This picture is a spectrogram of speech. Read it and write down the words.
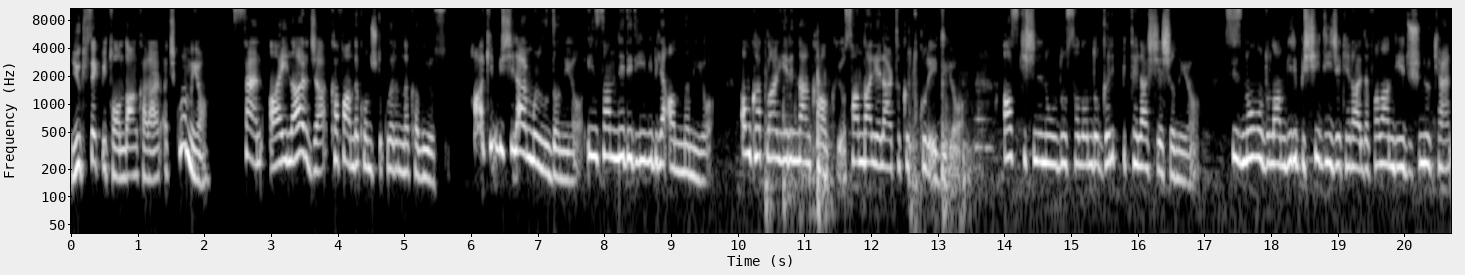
yüksek bir tondan karar açıklamıyor. Sen aylarca kafanda konuştuklarınla kalıyorsun. Hakim bir şeyler mırıldanıyor. İnsan ne dediğini bile anlamıyor. Avukatlar yerinden kalkıyor. Sandalyeler takır tukur ediyor. Az kişinin olduğu salonda garip bir telaş yaşanıyor siz ne oldu lan biri bir şey diyecek herhalde falan diye düşünürken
